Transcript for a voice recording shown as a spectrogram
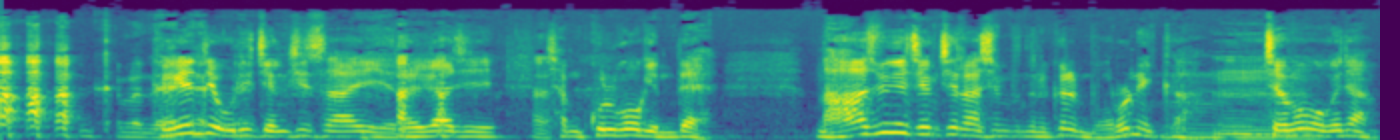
그러네. 그게 이제 우리 정치사의 여러 가지 참 굴곡인데 나중에 정치를 하신 분들은 그걸 모르니까 음. 저보고 그냥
